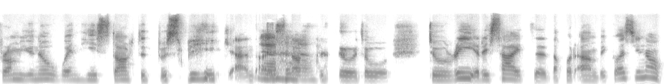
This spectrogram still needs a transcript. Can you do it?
from you know when he started to speak and I started to to to re recite the Quran because you know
